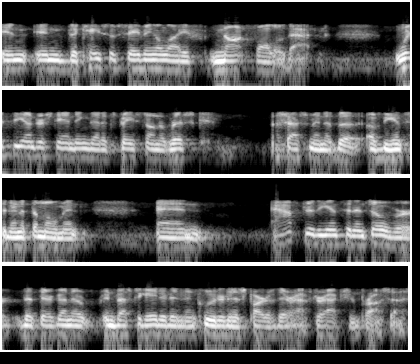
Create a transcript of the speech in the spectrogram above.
in, in the case of saving a life, not follow that, with the understanding that it's based on a risk assessment of the of the incident at the moment, and after the incident's over that they're going to investigate it and include it as part of their after action process.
